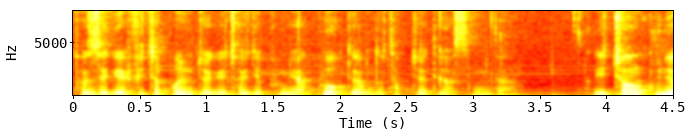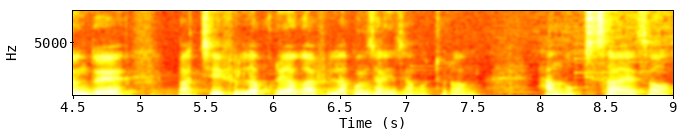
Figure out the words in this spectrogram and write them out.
전 세계 피처폰 쪽에 저희 제품이 한 9억 대 정도 탑재되었습니다. 2009년도에 마치 필라 코리아가 필라 본사를 인수한 것처럼 한국 지사에서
